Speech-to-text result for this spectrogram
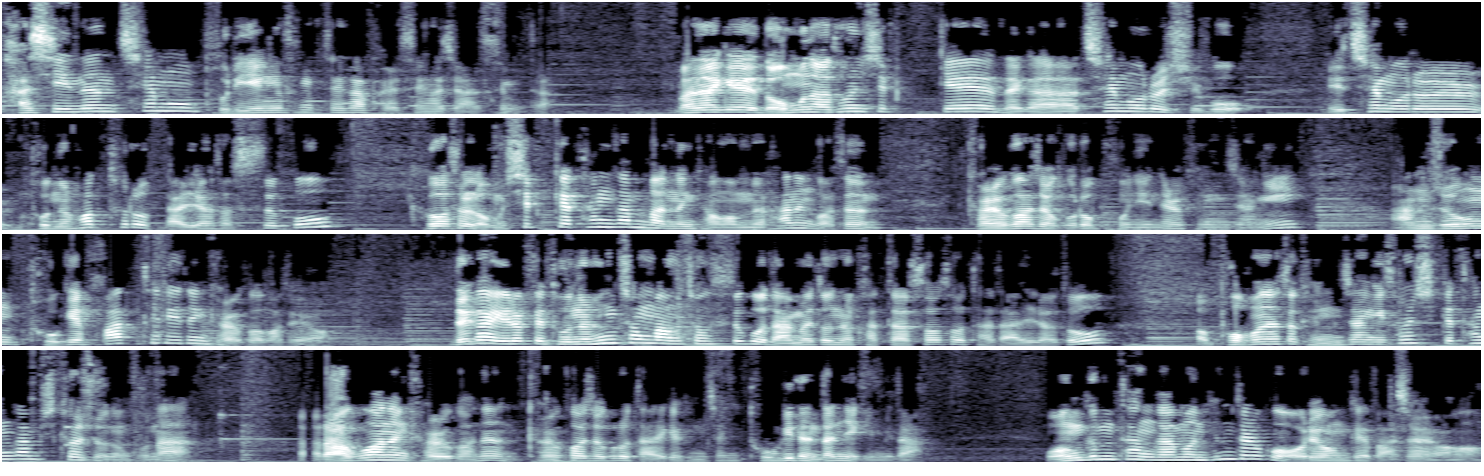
다시는 채무 불이행 상태가 발생하지 않습니다. 만약에 너무나 손쉽게 내가 채무를 쥐고 이 채무를 돈을 허투루 날려서 쓰고 그것을 너무 쉽게 탕감받는 경험을 하는 것은 결과적으로 본인을 굉장히 안 좋은 독에 빠뜨리는 결과가 돼요. 내가 이렇게 돈을 흥청망청 쓰고 남의 돈을 갖다 써서 다 날려도 어, 법원에서 굉장히 손쉽게 탕감시켜 주는구나 라고 하는 결과는 결과적으로 나에게 굉장히 독이 된다는 얘기입니다. 원금 탕감은 힘들고 어려운 게 맞아요.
